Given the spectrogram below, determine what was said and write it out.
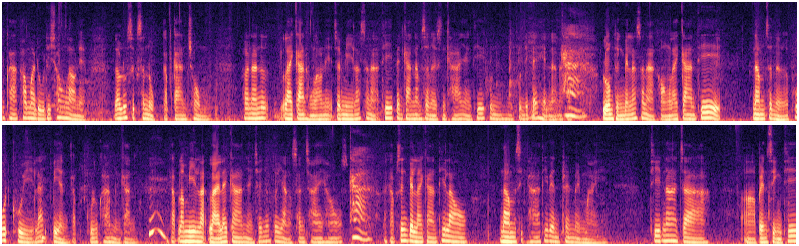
ลูกค้าเข้ามาดูที่ช่องเราเนี่ยแล้วรู้สึกสนุกกับการชมเพ ราะฉะนั้นรายการของเราเนี่ยจะมีลักษณะที่เป็นการนำเสนอสินค้าอย่างที่คุณคุณดิ๊กได้เห็นนะนะครับค่ะรวมถึงเป็นลักษณะของรายการที่นำเสนอพูดคุยแลกเปลี่ยนกับคุณลูกค้าเหมือนกันครับเรามีหลายหลายรายการอย่างเช่นยกตัวอย่าง Sunshine House ค่ะนะครับซึ่งเป็นรายการที่เรานำสินค้าที่เป็นเทรนด์ใหม่ ๆ ที่น่าจะอ่าเป็นสิ่งที่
